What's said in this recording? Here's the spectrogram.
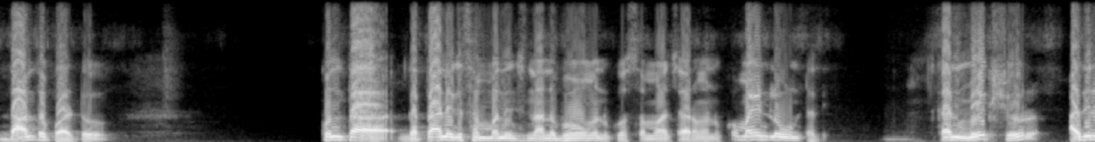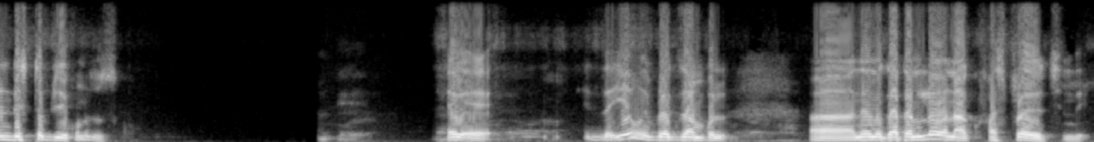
దాంతోపాటు కొంత గతానికి సంబంధించిన అనుభవం అనుకో సమాచారం అనుకో మైండ్లో ఉంటుంది. కానీ మేక్ షూర్ అది నేను డిస్టర్బ్ చేయకుండా చూసుకో. ఏ- ఇప్పుడు ఎగ్జాంపుల్ నేను గతంలో నాకు ఫస్ట్ ప్రైజ్ వచ్చింది.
